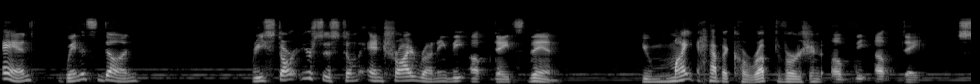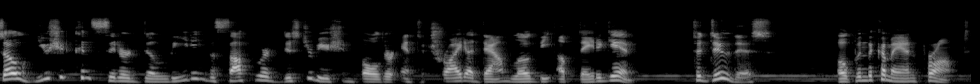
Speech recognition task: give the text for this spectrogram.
And when it's done, restart your system and try running the updates then. You might have a corrupt version of the update so you should consider deleting the software distribution folder and to try to download the update again. To do this, open the command prompt.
